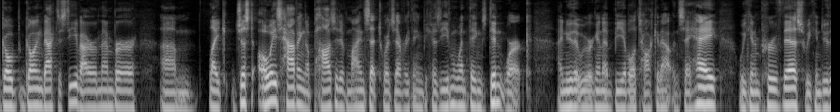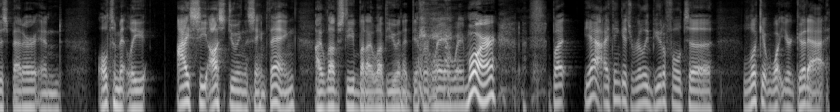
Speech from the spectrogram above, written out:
go going back to Steve, I remember um, like just always having a positive mindset towards everything because even when things didn't work, I knew that we were going to be able to talk it out and say, hey, we can improve this, we can do this better. And ultimately, I see us doing the same thing. I love Steve, but I love you in a different way or way more. But yeah, I think it's really beautiful to look at what you're good at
